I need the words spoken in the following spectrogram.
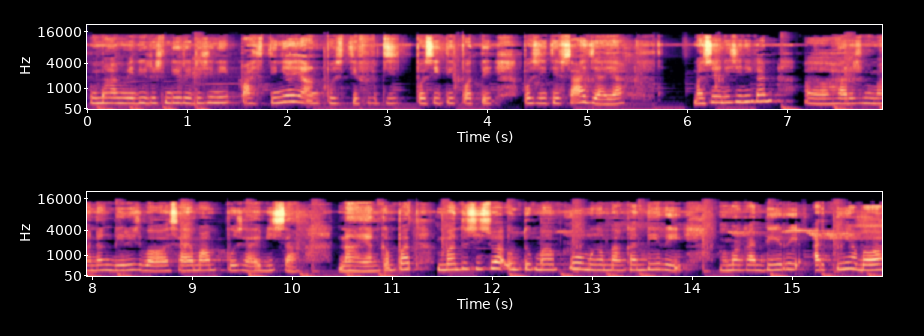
Memahami diri sendiri di sini pastinya yang positif positif positif, positif saja ya Maksudnya di sini kan e, harus memandang diri bahwa saya mampu, saya bisa. Nah, yang keempat, membantu siswa untuk mampu mengembangkan diri. Mengembangkan diri artinya bahwa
